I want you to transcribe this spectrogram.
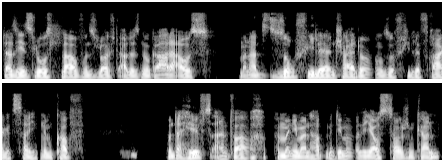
dass ich jetzt loslaufe und es läuft alles nur geradeaus. Man hat so viele Entscheidungen, so viele Fragezeichen im Kopf. Und da hilft es einfach, wenn man jemanden hat, mit dem man sich austauschen kann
